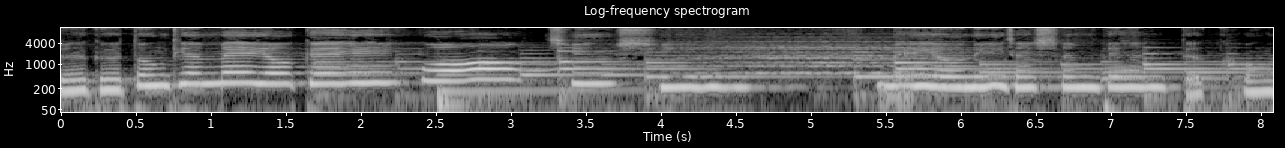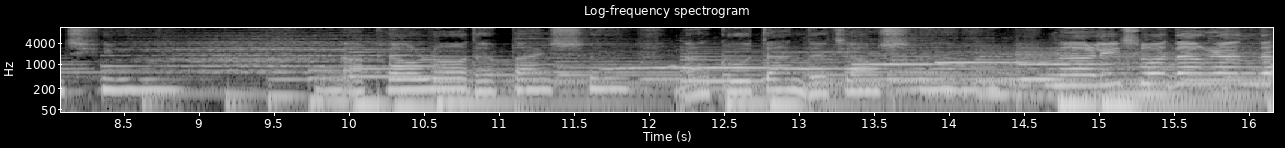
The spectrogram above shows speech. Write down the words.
这个冬天没有给我惊喜，没有你在身边的空气，那飘落的白色，那孤单的叫声，那理所当然的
